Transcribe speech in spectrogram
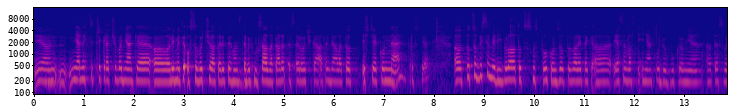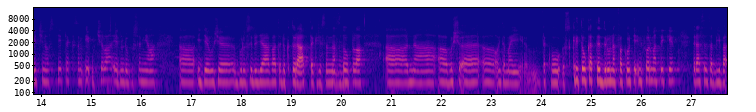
Já, uh-huh. já nechci překračovat nějaké uh, limity OSVČ a tady tyhle, uh-huh. bych musela zakládat SROčka a tak dále. To ještě jako ne prostě. Eh, to, co by se mi líbilo, to, co jsme spolu konzultovali, tak eh, já jsem vlastně i nějakou dobu, kromě eh, té své činnosti, tak jsem i učila. Jednu dobu jsem měla ideu, že budu si dodělávat doktorát, takže jsem mm-hmm. nastoupila na VŠE, oni tam mají takovou skrytou katedru na fakultě informatiky, která se zabývá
